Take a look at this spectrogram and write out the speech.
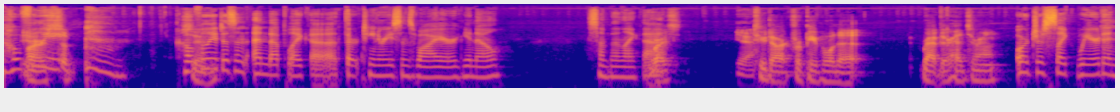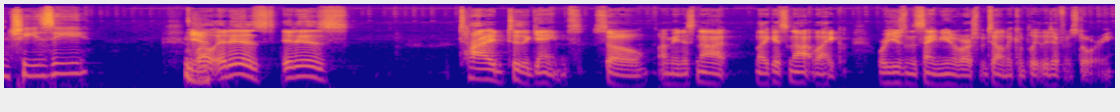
Hopefully, sup- hopefully soon. it doesn't end up like a Thirteen Reasons Why or you know, something like that, where it's Yeah, too dark for people to wrap their heads around. or just like weird and cheesy. Yeah. Well, it is. It is tied to the games. So I mean, it's not like it's not like we're using the same universe but telling a completely different story.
